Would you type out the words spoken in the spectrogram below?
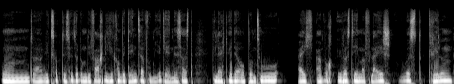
Und wie gesagt, es wird halt um die fachliche Kompetenz auch von mir gehen. Das heißt, vielleicht wird ja ab und zu euch einfach über das Thema Fleisch, Wurst, Grillen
